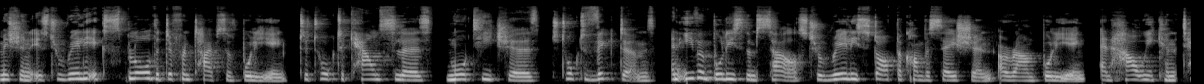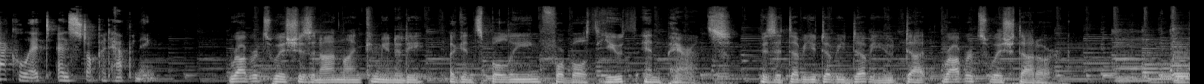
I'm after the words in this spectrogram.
mission is to really explore the different types of bullying, to talk to counselors, more teachers, to talk to victims, and even bullies themselves to really start the conversation around bullying and how we can tackle it and stop it happening. Robert's Wish is an online community against bullying for both youth and parents. Visit www.robertswish.org.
